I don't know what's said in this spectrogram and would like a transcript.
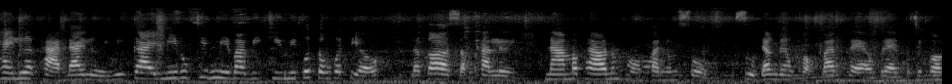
ให้เลือกทานได้เลย มีไก่มีลูกชิ้นมีบาร์บีคิวมีก๋วยตงก๋วยเตี๋ยว แล้วก็สำคัญเลย น้ำมะพร้าวน้ำหอมปั่นน้ำส้มสูตรดั้งเดิมของบ้านแพรวแบรนด์ปัจจกร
